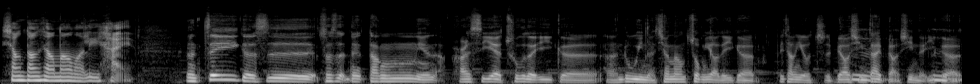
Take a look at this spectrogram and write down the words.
相当相当的厉害。那这一个是就是那当年 RCA 出的一个呃录音呢，相当重要的一个非常有指标性、嗯、代表性的一个。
